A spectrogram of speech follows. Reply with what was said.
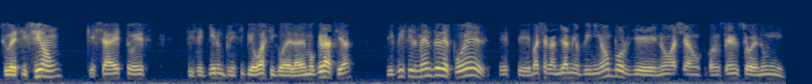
su decisión, que ya esto es, si se quiere, un principio básico de la democracia, difícilmente después este, vaya a cambiar mi opinión porque no haya un consenso en un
